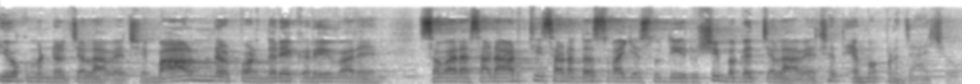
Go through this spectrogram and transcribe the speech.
યુવક મંડળ ચલાવે છે. બાળ મંડળ પણ દરેક રવિવારે સવારે સાડા આઠથી સાડા દસ વાગ્યા સુધી ઋષિ ભગત ચલાવે છે એમાં પણ જાય છો.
